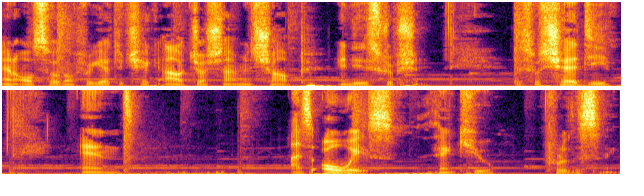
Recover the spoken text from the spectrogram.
And also, don't forget to check out Josh Simon's shop in the description. This was Shadi, and as always, thank you for listening.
